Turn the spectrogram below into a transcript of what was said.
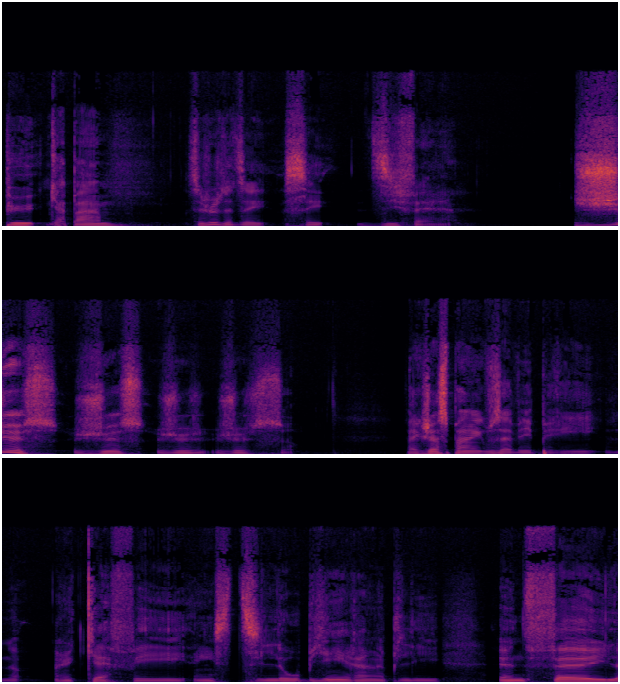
plus capable, c'est juste de dire c'est différent. Juste, juste, juste, juste ça. Que j'espère que vous avez pris un café, un stylo bien rempli, une feuille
